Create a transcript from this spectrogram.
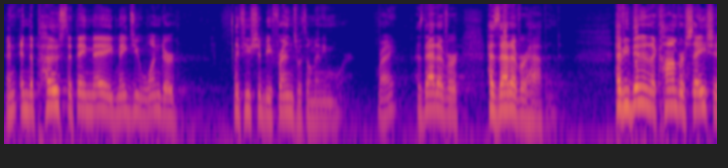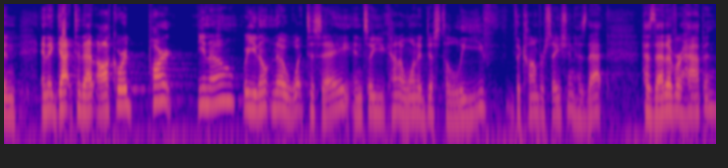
and, and the post that they made made you wonder if you should be friends with them anymore, right? Has that ever, has that ever happened? Have you been in a conversation and it got to that awkward part you know, where you don't know what to say, and so you kind of wanted just to leave the conversation? Has that, has that ever happened?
